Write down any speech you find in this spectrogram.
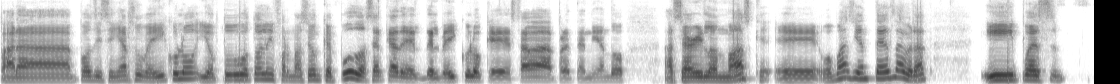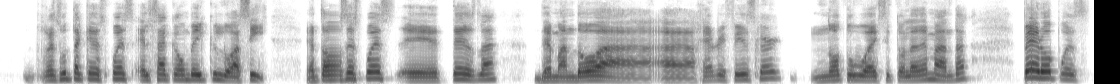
para pues, diseñar su vehículo y obtuvo toda la información que pudo acerca del vehículo que estaba pretendiendo hacer Elon Musk, eh, o más bien Tesla, ¿verdad? Y pues resulta que después él saca un vehículo así. Entonces, pues eh, Tesla demandó a, a, Henry Fisker, no tuvo éxito la demanda, pero pues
